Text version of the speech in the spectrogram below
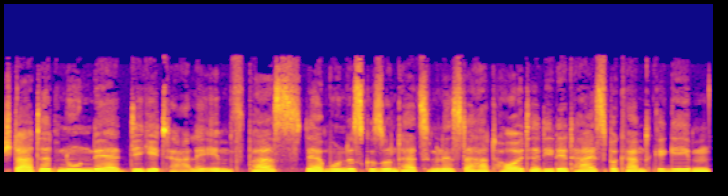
startet nun der digitale Impfpass. Der Bundesgesundheitsminister hat heute die Details bekannt gegeben.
